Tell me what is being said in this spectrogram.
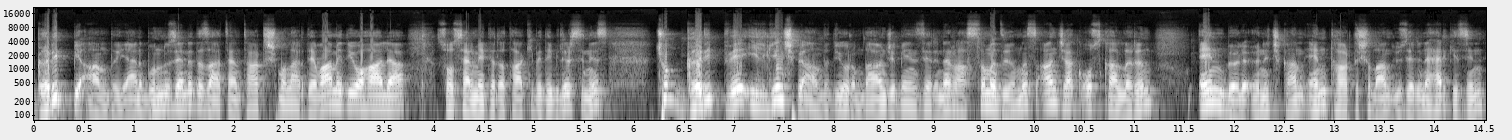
garip bir andı. Yani bunun üzerine de zaten tartışmalar devam ediyor hala. Sosyal medyada takip edebilirsiniz. Çok garip ve ilginç bir andı diyorum. Daha önce benzerine rastlamadığımız ancak Oscar'ların en böyle öne çıkan, en tartışılan, üzerine herkesin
